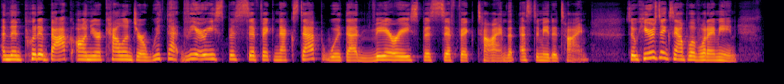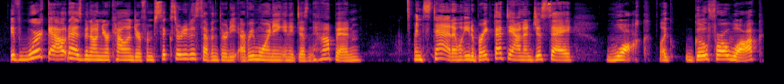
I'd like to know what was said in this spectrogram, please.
and then put it back on your calendar with that very specific next step with that very specific time, that estimated time. So here's an example of what I mean. If workout has been on your calendar from 6:30 to 7:30 every morning and it doesn't happen, instead, I want you to break that down and just say walk. Like go for a walk.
